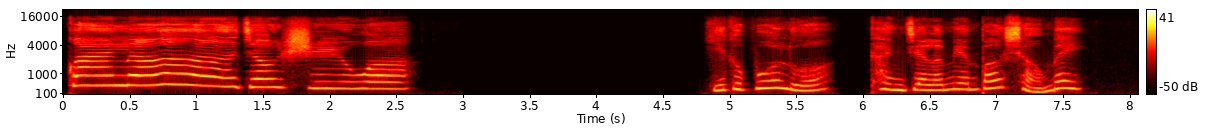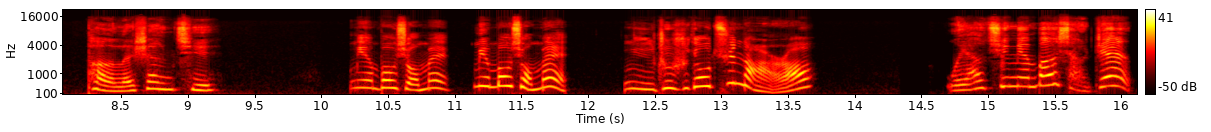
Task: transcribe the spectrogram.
快乐就是我。一个菠萝看见了面包小妹，跑了上去。面包小妹，面包小妹，你这是要去哪儿啊？我要去面包小镇。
